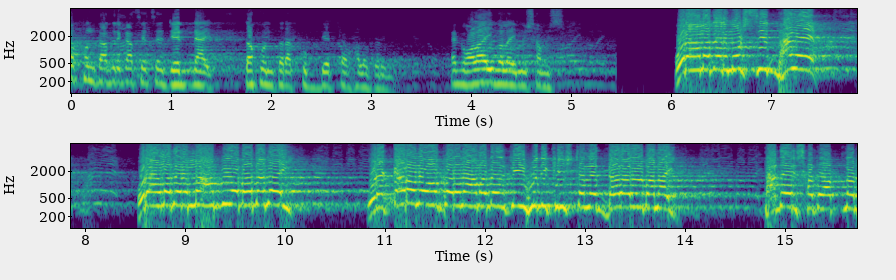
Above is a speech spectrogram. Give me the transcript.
যখন তাদের কাছে এসে ডেট নেয়, তখন তারা খুব ডেটটা ভালো করে নেয়। গলায় গলায় মিশামিশি। ওরা আমাদের মসজিদ ভাঙে, ওরা আমাদের মাহফিলে বাধা দেয়, ওরা কারণে অকারণে আমাদেরকে ইহুদি খ্রিস্টানের দালাল বানায়। তাদের সাথে আপনার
